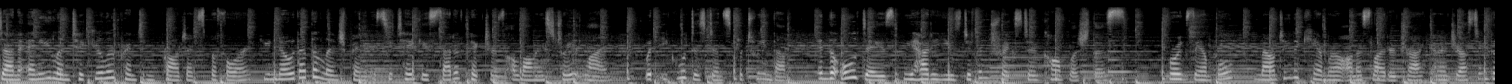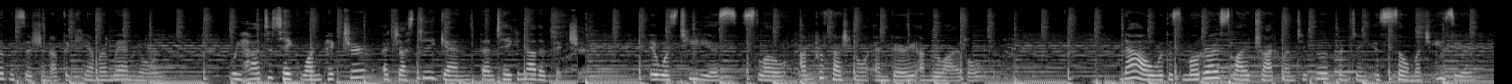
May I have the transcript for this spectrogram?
done any lenticular printing projects before, you know that the linchpin is to take a set of pictures along a straight line with equal distance between them. In the old days, we had to use different tricks to accomplish this. For example, mounting the camera on a slider track and adjusting the position of the camera manually. We had to take one picture, adjust it again, then take another picture. It was tedious, slow, unprofessional, and very unreliable. Now, with this motorized slide track lenticular printing is so much easier.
